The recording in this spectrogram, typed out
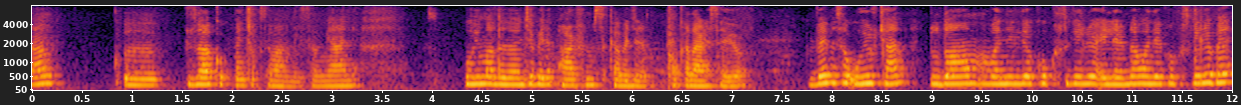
Ben e, güzel kokmayı çok seven bir insanım. Yani uyumadan önce böyle parfüm sıkabilirim. O kadar seviyorum. Ve mesela uyurken dudağım vanilya kokusu geliyor, ellerimden vanilya kokusu geliyor ve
